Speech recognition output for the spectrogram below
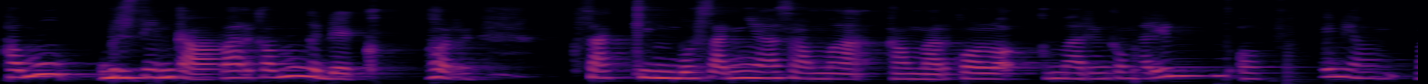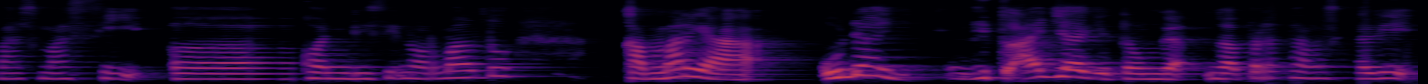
kamu bersihin kamar, kamu ngedekor saking bosannya sama kamar. Kalau kemarin-kemarin offline yang pas masih uh, kondisi normal tuh kamar ya udah gitu aja gitu. Nggak nggak pernah sama sekali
